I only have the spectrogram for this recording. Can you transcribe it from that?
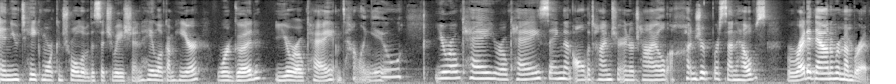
and you take more control of the situation. Hey, look, I'm here. We're good. You're okay. I'm telling you, you're okay. You're okay. Saying that all the time to your inner child 100% helps. Write it down and remember it.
